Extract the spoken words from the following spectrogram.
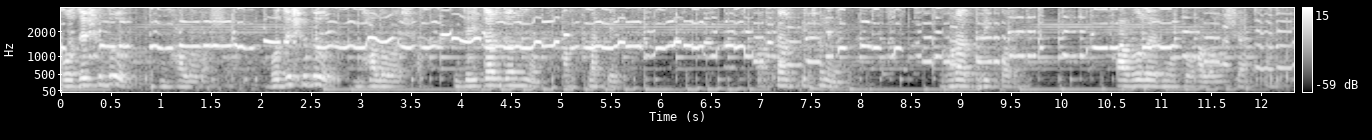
বোঝে শুধু ভালোবাসা। বোঝে শুধু ভালোবাসা, যেইটার জন্য আপনাকে আপনার পিছনে ঘোরাঘুরি করে। পাগলের মতো ভালোবাসা আপনাকে।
